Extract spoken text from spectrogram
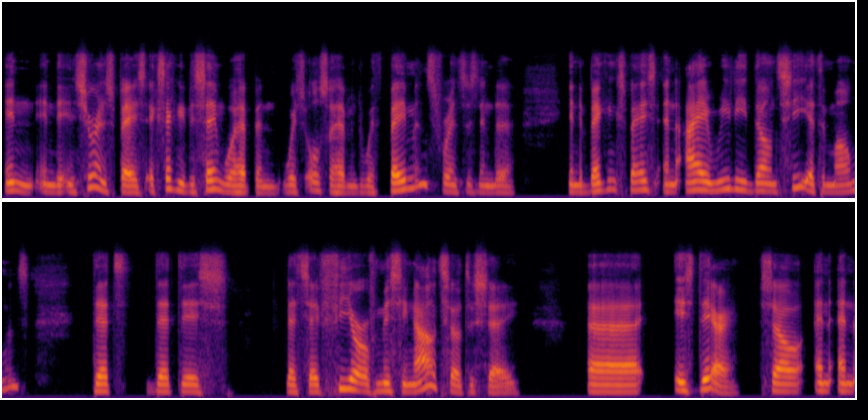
in in the insurance space, exactly the same will happen, which also happened with payments, for instance, in the in the banking space. And I really don't see at the moment that that this let's say fear of missing out so to say uh, is there. So and and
